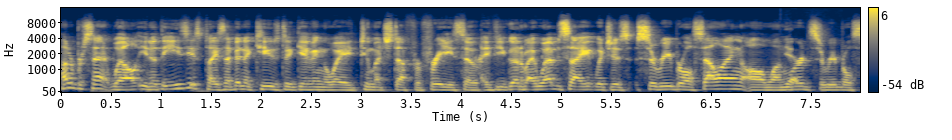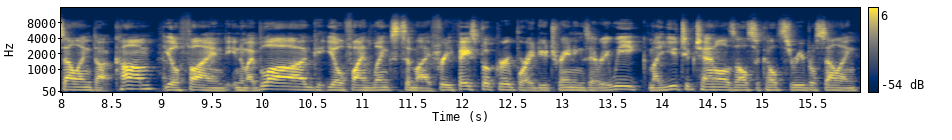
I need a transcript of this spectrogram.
100%. Well, you know, the easiest place, I've been accused of giving away too much stuff for free. So if you go to my website, which is Cerebral Selling, all one Yep. word, cerebralselling.com, you'll find, you know, my blog, you'll find links to my free Facebook group where I do trainings every week. My YouTube channel is also called Cerebral Selling.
